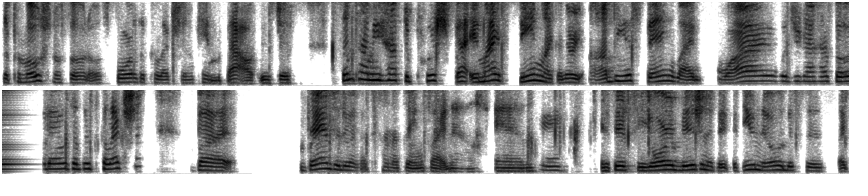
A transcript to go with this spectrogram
the promotional photos for the collection came about is just sometimes you have to push back. It might seem like a very obvious thing, like why would you not have photos of this collection? But brands are doing a ton of things right now. And mm-hmm. if it's your vision, if, if you know this is like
